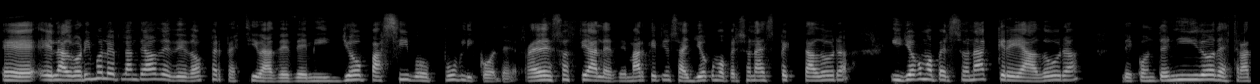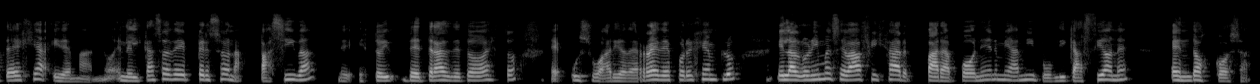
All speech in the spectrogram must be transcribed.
Eh, el algoritmo lo he planteado desde dos perspectivas, desde mi yo pasivo público de redes sociales, de marketing, o sea, yo como persona espectadora y yo como persona creadora de contenido, de estrategia y demás. ¿no? En el caso de persona pasiva, estoy detrás de todo esto, usuario de redes, por ejemplo, el algoritmo se va a fijar para ponerme a mí publicaciones en dos cosas.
